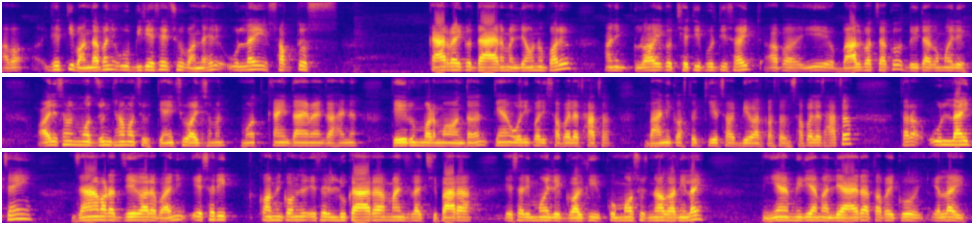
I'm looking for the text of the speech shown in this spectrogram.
अब यति भन्दा पनि ऊ विदेशै छु भन्दाखेरि उसलाई सक्दो कारवाहीको दायरामा ल्याउनु पऱ्यो अनि लगेको क्षतिपूर्तिसहित अब यी बालबच्चाको दुइटाको मैले अहिलेसम्म म जुन ठाउँमा छु त्यहीँ छु अहिलेसम्म म कहीँ दायाँ बायाँ गएन त्यही रुमबाट म अन्त। त्यहाँ वरिपरि सबैलाई थाहा छ बानी कस्तो के छ व्यवहार कस्तो छ सबैलाई थाहा छ तर उसलाई चाहिँ जहाँबाट जे गरेर भयो नि यसरी कमी कमजोर यसरी लुकाएर मान्छेलाई छिपाएर यसरी मैले गल्तीको महसुस नगर्नेलाई यहाँ मिडियामा ल्याएर तपाईँको यसलाई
